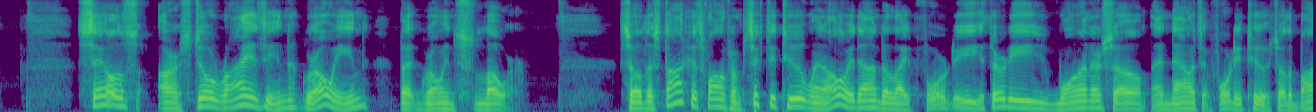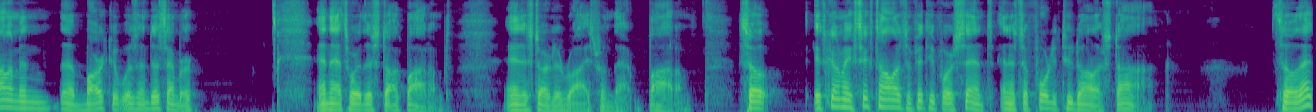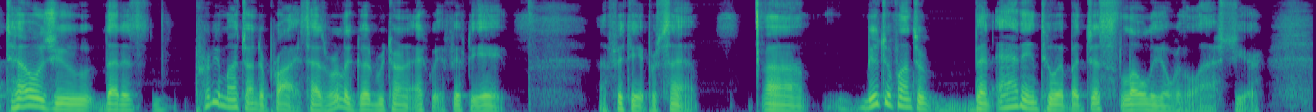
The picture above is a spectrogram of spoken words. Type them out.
Sales are still rising, growing, but growing slower. So the stock has fallen from 62, went all the way down to like 40, 31 or so, and now it's at 42. So the bottom in the market was in December, and that's where the stock bottomed, and it started to rise from that bottom. So it's going to make six dollars and it's a forty-two dollar stock. So that tells you that it's pretty much underpriced. Has a really good return on equity, 58, 58 uh, percent. Uh, mutual funds are been adding to it, but just slowly over the last year.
